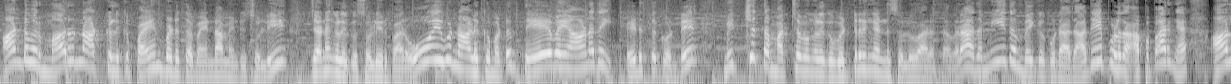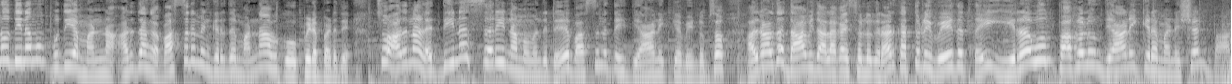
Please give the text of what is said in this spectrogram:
ஆண்டவர் மறுநாட்களுக்கு பயன்படுத்த வேண்டாம் என்று சொல்லி ஜனங்களுக்கு சொல்லியிருப்பார். ஓய்வு நாளுக்கு மட்டும் தேவையானதை எடுத்துக்கொண்டு மிச்சத்தை மற்றவங்களுக்கு விட்டுருங்கன்னு சொல்லுவாரே தவிர அதை மீதம் வைக்க கூடாது அதே போலதான் அப்ப பாருங்க அனுதினமும் புதிய மன்னா அதுதாங்க வசனம் என்கிறது மன்னாவுக்கு ஒப்பிடப்படுது. சோ அதனால தினசரி நம்ம வந்துட்டு வசனத்தை தியானிக்க வேண்டும். சோ அதனால தான் தாவீது அழகாய் சொல்லுகிறார் கர்த்தருடைய வேதத்தை இரவும் பகலும் தியானிக்கிற மனுஷன் பாக்கியவான்.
